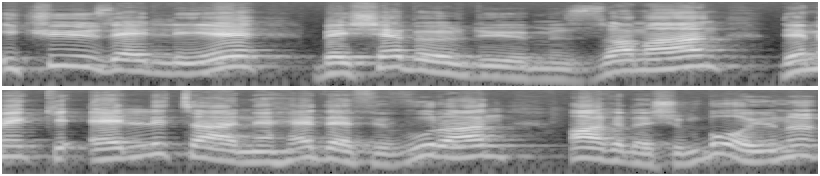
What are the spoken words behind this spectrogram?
250'yi 5'e böldüğümüz zaman demek ki 50 tane hedefi vuran arkadaşım bu oyunu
